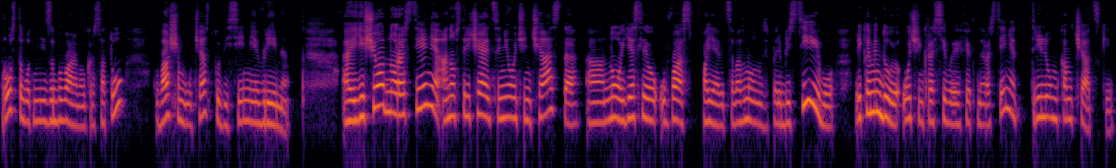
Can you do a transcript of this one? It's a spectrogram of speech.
просто вот незабываемую красоту вашему участку весеннее время. А еще одно растение, оно встречается не очень часто, а, но если у вас появится возможность приобрести его, рекомендую очень красивое эффектное растение трилиум камчатский.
